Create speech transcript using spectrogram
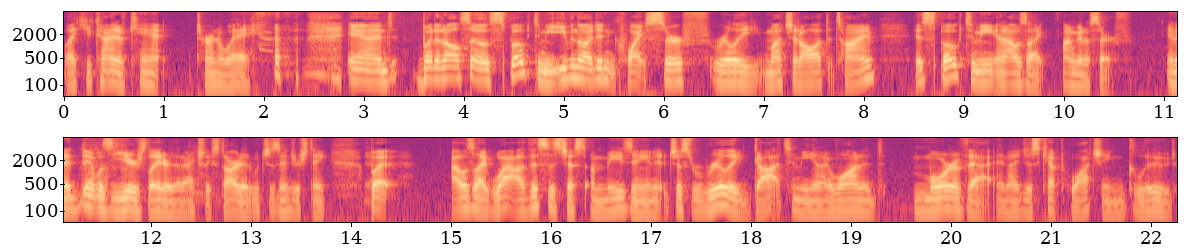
like you kind of can't turn away. and but it also spoke to me even though I didn't quite surf really much at all at the time. It spoke to me and I was like I'm going to surf. And it, it was years later that I actually started, which is interesting. But I was like, wow, this is just amazing. And it just really got to me. And I wanted more of that. And I just kept watching glued.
